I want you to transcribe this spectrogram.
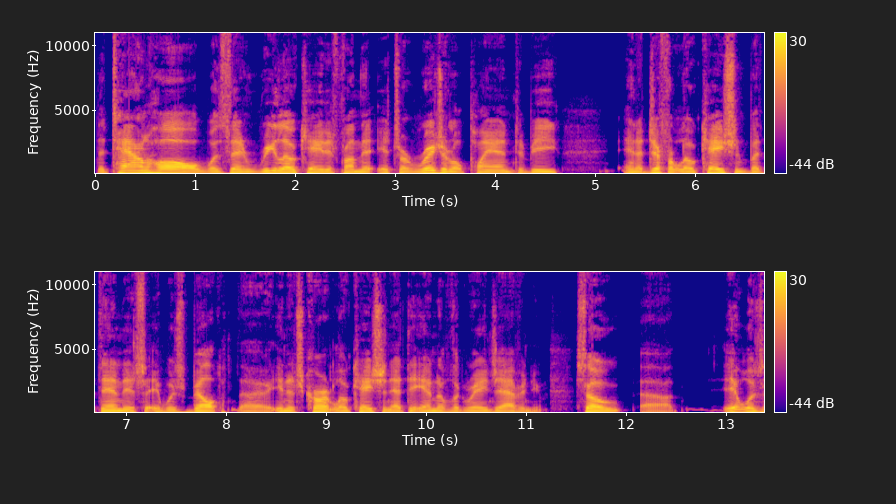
the town hall was then relocated from the, its original plan to be in a different location, but then it was built uh, in its current location at the end of La Grange Avenue. So uh, it was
